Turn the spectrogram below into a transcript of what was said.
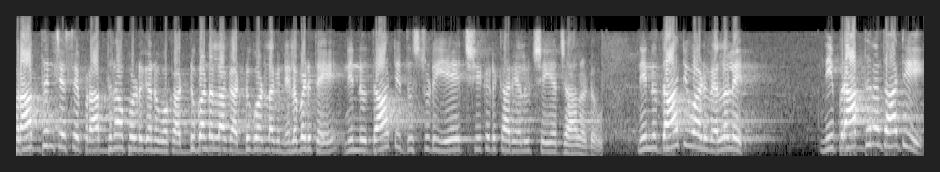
ప్రార్థన చేసే ప్రార్థనాపరుడుగా నువ్వు ఒక అడ్డుబండలాగా అడ్డుగోడలాగా నిలబడితే నిన్ను దాటి దుష్టుడు ఏ చీకటి కార్యాలు చేయజాలడు. నిన్ను దాటి వాడు వెళ్ళలేడు. నీ ప్రార్థన దాటి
